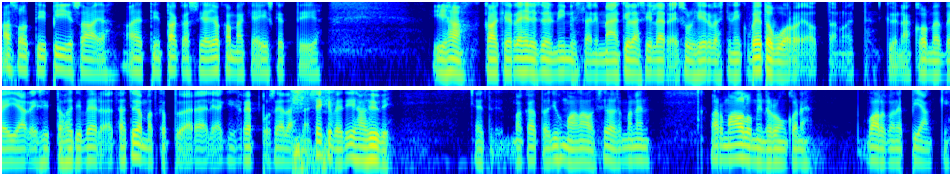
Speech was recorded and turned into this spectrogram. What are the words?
asfalttiin piisaa ja ajettiin takaisin ja joka mäkeä iskettiin. Ja ihan kaiken rehellisyyden nimissä, niin mä en kyllä sillä reissulla hirveästi niin vetovuoroja ottanut. Että kyllä nämä kolme veijariä sitten hoiti vedon. Tämä työmatkapyöräilijäkin reppu selässä, niin sekin veti ihan hyvin. Et mä katsoin, että jumalauta, siellä on semmoinen varmaan alumiinirunkoinen valkoinen piankki,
